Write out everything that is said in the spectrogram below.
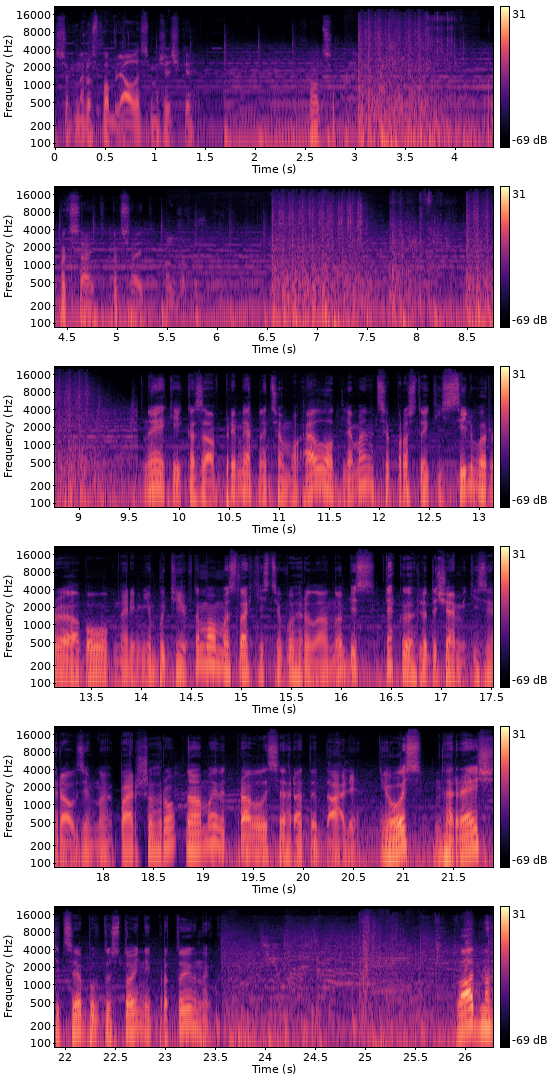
Щоб не розслаблялись, мужички. Що це? Бексайд, бексайд. Ну, як я й казав, прем'єр на цьому Ело для мене це просто якісь сільвери або на рівні ботів. Тому ми з легкістю виграли Анубіс. Дякую глядачам, які зіграли зі мною першу гру. Ну а ми відправилися грати далі. І ось, нарешті, це був достойний противник. Ладно.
